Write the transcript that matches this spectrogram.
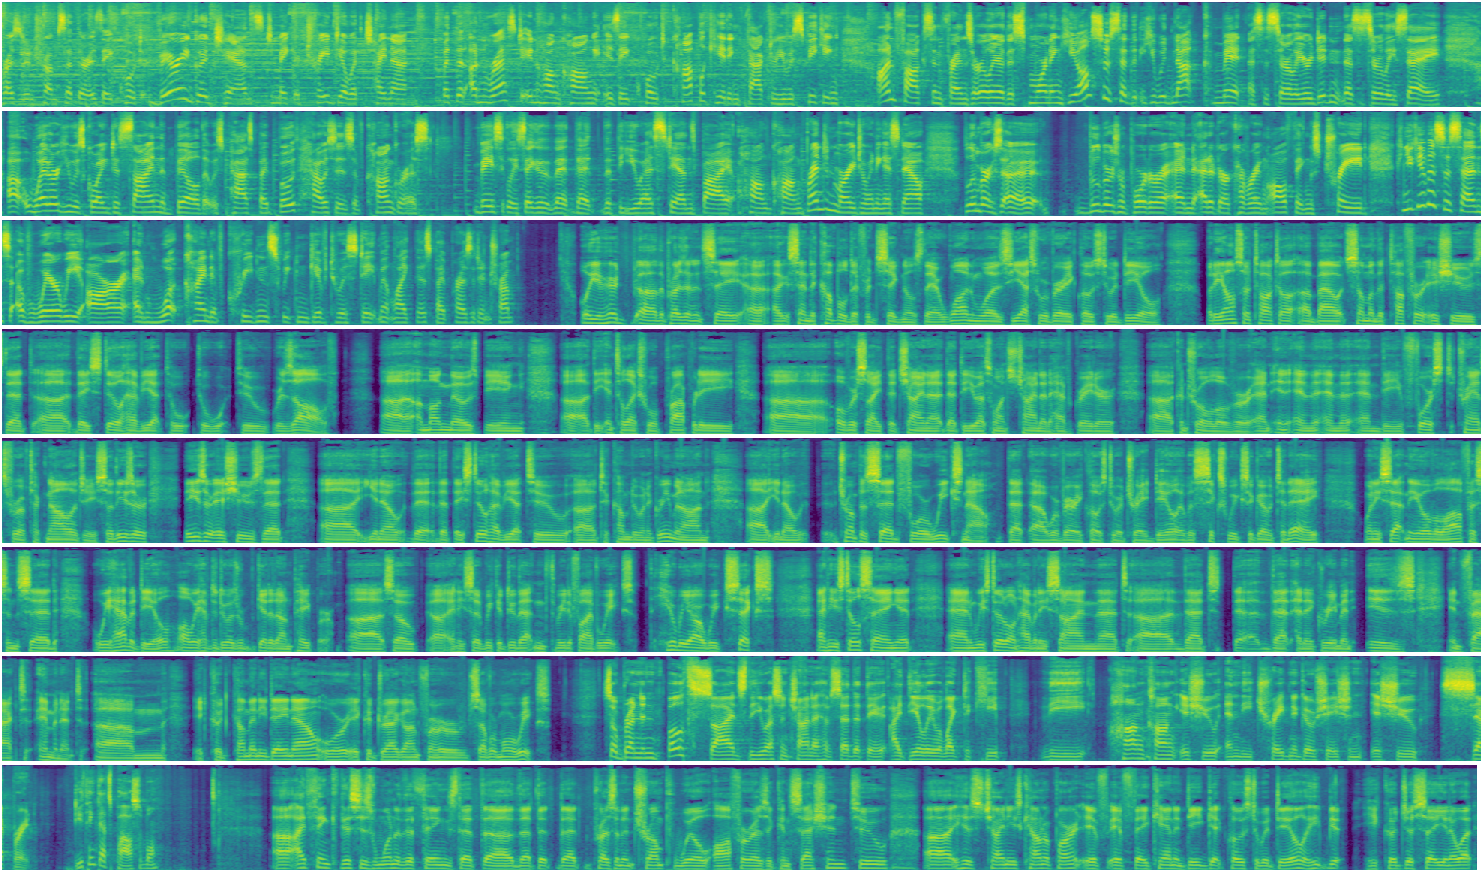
President Trump said there is a, quote, very good chance to make a trade deal with China, but that unrest in Hong Kong is a, quote, complicating factor. He was speaking on Fox and Friends earlier this morning. He also said that he would not commit necessarily, or didn't necessarily say, uh, whether he was going to sign the bill that was passed by both houses of Congress basically saying that, that that the U.S. stands by Hong Kong. Brendan Murray joining us now, Bloomberg's uh, Bloomberg's reporter and editor covering all things trade. Can you give us a sense of where we are and what kind of credence we can give to a statement like this by President Trump? Well, you heard uh, the president say uh, uh send a couple different signals there. One was yes, we're very close to a deal, but he also talked about some of the tougher issues that uh, they still have yet to to to resolve. Uh, among those being uh, the intellectual property uh, oversight that China, that the U.S. wants China to have greater uh, control over, and and and the, and the forced transfer of technology. So these are these are issues that uh, you know that, that they still have yet to uh, to come to an agreement on. you know, Trump has said for weeks now that we're very close to a trade deal. It was six weeks ago today when he sat in the Oval Office and said, "We have a deal. All we have to do is get it on paper." so uh, and he said we could do that in three to five weeks. Here we are, week six, and he's still saying it, and we still don't have any sign that uh, that uh, that an agreement is in fact imminent. Um, it could come any day now, or it could drag on for several more weeks. So, Brendan, both sides, the U.S. and China, have said that they ideally would like to keep the Hong Kong issue and the trade negotiation issue separate. Do you think that's possible? Uh, I think this is one of the things that, uh, that, that that President Trump will offer as a concession to uh, his Chinese counterpart if if they can indeed get close to a deal. He he could just say, you know what,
